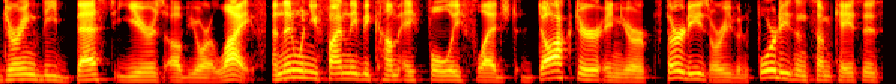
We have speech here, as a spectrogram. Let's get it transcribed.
during the best years of your life. And then when you finally become a fully fledged doctor in your 30s or even 40s in some cases,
